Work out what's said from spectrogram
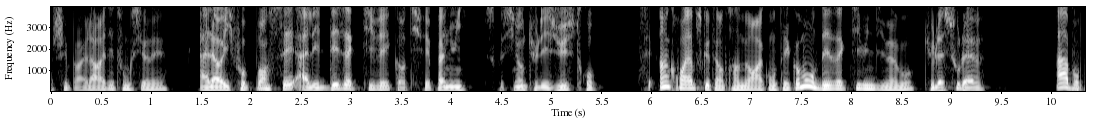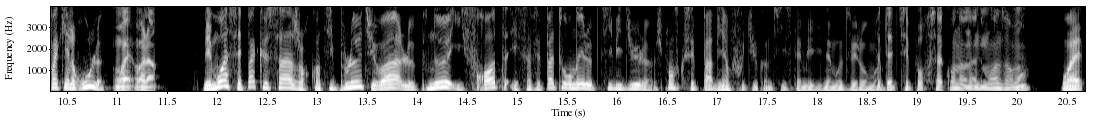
je sais pas, elle a arrêté de fonctionner. Alors, il faut penser à les désactiver quand il fait pas nuit, parce que sinon, tu les uses trop. C'est incroyable ce que t'es en train de me raconter. Comment on désactive une dynamo? Tu la soulèves. Ah, pour pas qu'elle roule? Ouais, voilà. Mais moi, c'est pas que ça. Genre, quand il pleut, tu vois, le pneu, il frotte et ça fait pas tourner le petit bidule. Je pense que c'est pas bien foutu comme système, les dynamos de vélo, moi. Peut-être c'est pour ça qu'on en a de moins en moins? Ouais.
